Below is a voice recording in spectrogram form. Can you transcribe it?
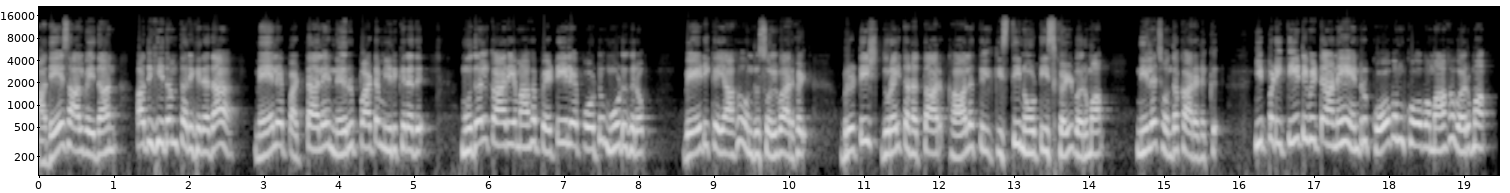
அதே சால்வைதான். அது ஹிதம் தருகிறதா? மேலே பட்டாலே நெருப்பாட்டம் இருக்கிறது. முதல் காரியமாக பெட்டியிலே போட்டு மூடுகிறோம். வேடிக்கையாக ஒன்று சொல்வார்கள். பிரிட்டிஷ் துரைத்தனத்தார் காலத்தில் கிஸ்தி நோட்டீஸ்கள் வருமாம் நில சொந்தக்காரனுக்கு. இப்படி தீட்டிவிட்டானே என்று கோபம் கோபமாக வருமாம்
